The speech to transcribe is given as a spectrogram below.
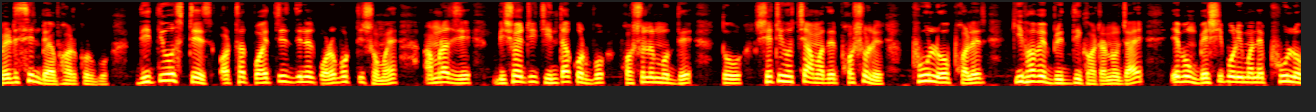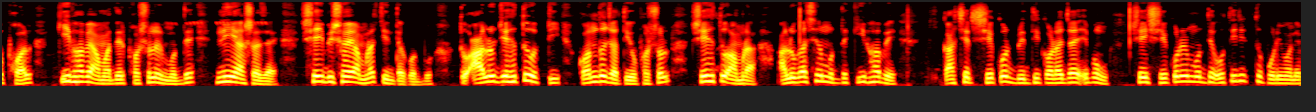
মেডিসিন ব্যবহার করব। দ্বিতীয় স্টেজ অর্থাৎ পঁয়ত্রিশ দিনের পরবর্তী সময়ে আমরা যে বিষয়টি চিন্তা করব ফসলের মধ্যে, তো সেটি হচ্ছে আমাদের ফসলের ফুল ও ফলের কীভাবে বৃদ্ধি ঘটানো যায় এবং বেশি পরিমাণে ফুল ও ফল কীভাবে আমাদের ফসলের মধ্যে নিয়ে আসা যায়, সেই বিষয়ে আমরা চিন্তা করব তো আলু যেহেতু একটি কন্দ জাতীয় ফসল, সেহেতু আমরা আলু গাছের মধ্যে কীভাবে গাছের শেকড় বৃদ্ধি করা যায় এবং সেই শেকড়ের মধ্যে অতিরিক্ত পরিমাণে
